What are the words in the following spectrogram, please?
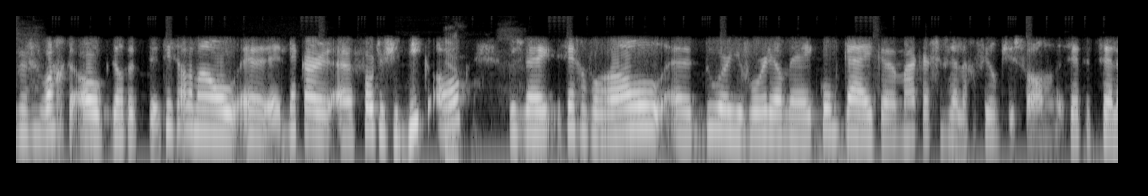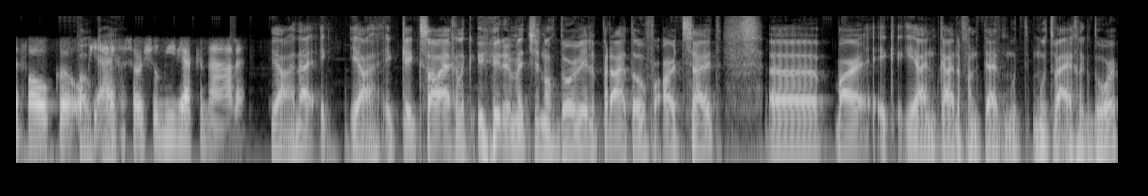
we verwachten ook dat het. Het is allemaal eh, lekker eh, fotogeniek ook. Dus wij zeggen vooral, doe er je voordeel mee. Kom kijken, maak er gezellige filmpjes van. Zet het zelf ook op je eigen social media kanalen. Ja, nou, ik, ja ik, ik zou eigenlijk uren met je nog door willen praten over Art Zuid. Eh, maar ik, ja, in het kader van de tijd moet, moeten we eigenlijk door.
